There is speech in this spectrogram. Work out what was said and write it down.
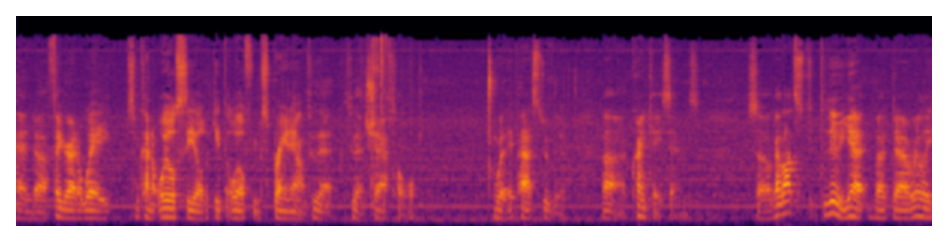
and uh, figure out a way, some kind of oil seal to keep the oil from spraying out through that through that shaft hole, where they pass through the uh, crankcase ends. So got lots to do yet, but uh, really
